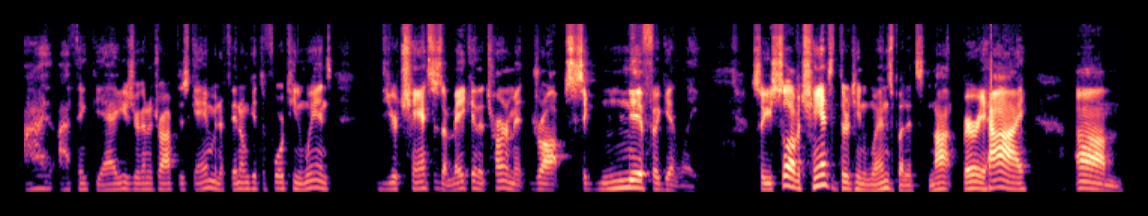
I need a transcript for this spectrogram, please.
I I think the Aggies are going to drop this game, and if they don't get to 14 wins, your chances of making the tournament drop significantly. So you still have a chance at 13 wins, but it's not very high. Um,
